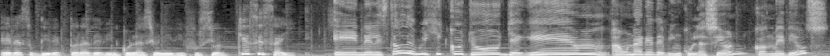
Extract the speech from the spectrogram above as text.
Eres subdirectora de vinculación y difusión. ¿Qué haces ahí? En el Estado de México yo llegué mm, a un área de vinculación con medios.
